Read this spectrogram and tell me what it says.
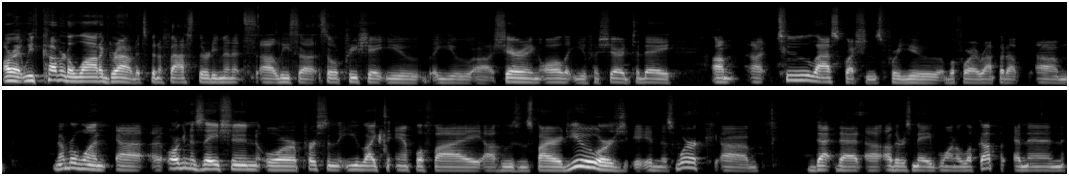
All right, we've covered a lot of ground. It's been a fast 30 minutes, uh, Lisa. So appreciate you you uh, sharing all that you've shared today. Um, uh, two last questions for you before I wrap it up. Um, number one, uh, organization or person that you like to amplify uh, who's inspired you or in this work um, that that uh, others may want to look up, and then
